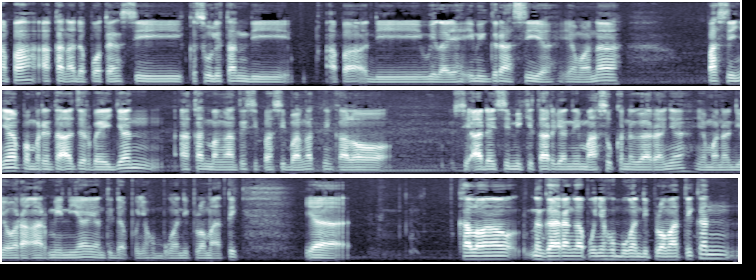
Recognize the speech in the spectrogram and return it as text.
apa akan ada potensi kesulitan di apa di wilayah imigrasi ya. Yang mana pastinya pemerintah Azerbaijan akan mengantisipasi banget nih kalau si ada si Mkhitaryan ini masuk ke negaranya yang mana dia orang Armenia yang tidak punya hubungan diplomatik. Ya kalau negara nggak punya hubungan diplomatik kan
